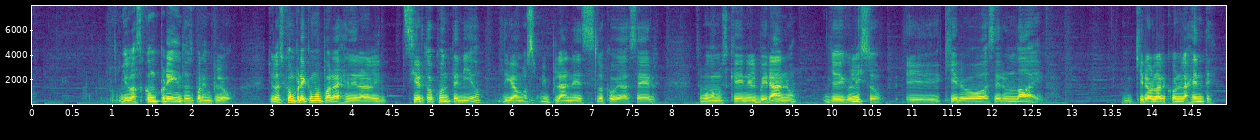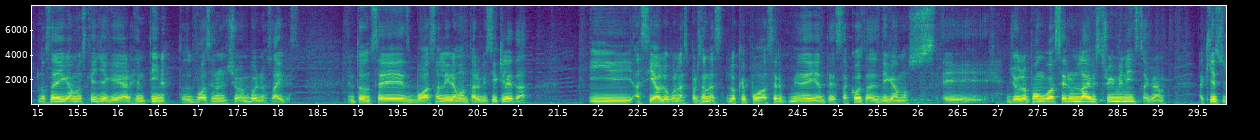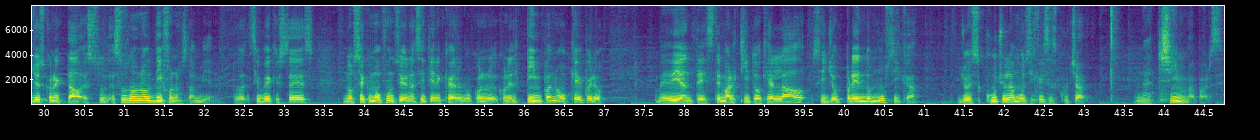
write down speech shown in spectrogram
Yo las compré, entonces, por ejemplo, yo las compré como para generar cierto contenido. Digamos, mi plan es lo que voy a hacer, supongamos que en el verano yo digo, listo, eh, quiero hacer un live, quiero hablar con la gente. No sé, digamos que llegué a Argentina, entonces voy a hacer un show en Buenos Aires. Entonces voy a salir a montar bicicleta y así hablo con las personas. Lo que puedo hacer mediante esta cosa es, digamos, eh, yo lo pongo a hacer un live stream en Instagram. Aquí estoy yo desconectado. Estos, estos son audífonos también. si ve que ustedes, no sé cómo funciona, si tiene que ver algo con, con el tímpano o qué, pero mediante este marquito aquí al lado, si yo prendo música, yo escucho la música y se escucha una chimba, parce.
